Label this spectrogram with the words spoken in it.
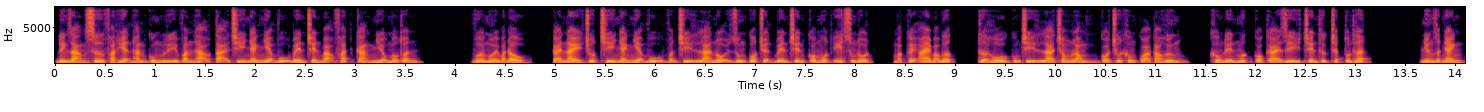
Đinh giảng sư phát hiện hắn cùng lý văn hạo tại chi nhánh nhiệm vụ bên trên bạo phát càng nhiều mâu thuẫn. Vừa mới bắt đầu, cái này chút chi nhánh nhiệm vụ vẫn chỉ là nội dung cốt truyện bên trên có một ít xung đột, mặc kệ ai bảo bước, tựa hồ cũng chỉ là trong lòng có chút không quá cao hứng, không đến mức có cái gì trên thực chất tổn thất. Nhưng rất nhanh,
